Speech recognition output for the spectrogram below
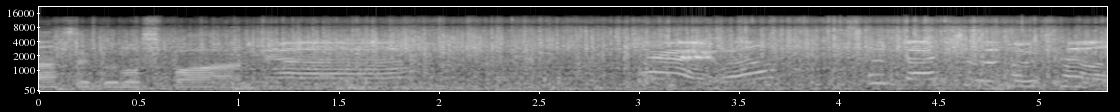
classic little spot. Yeah. Alright, well, let's head back to the hotel.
